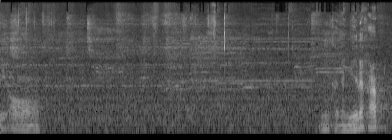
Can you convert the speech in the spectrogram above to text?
นี่ออกนี่ค่ะอย่างนี้นะครับ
